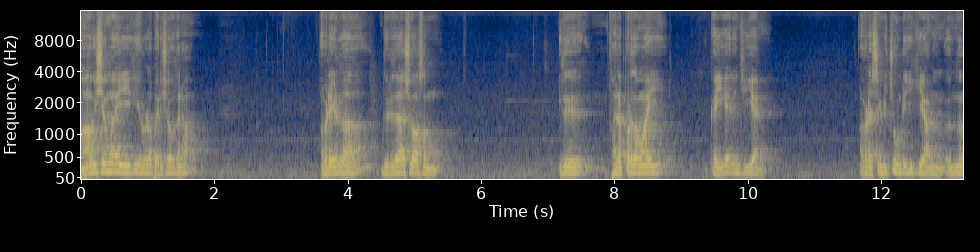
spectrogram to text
ആവശ്യമായ രീതിയിലുള്ള പരിശോധന അവിടെയുള്ള ദുരിതാശ്വാസം ഇത് ഫലപ്രദമായി കൈകാര്യം ചെയ്യാൻ അവിടെ ശ്രമിച്ചുകൊണ്ടിരിക്കുകയാണ് എന്ന്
